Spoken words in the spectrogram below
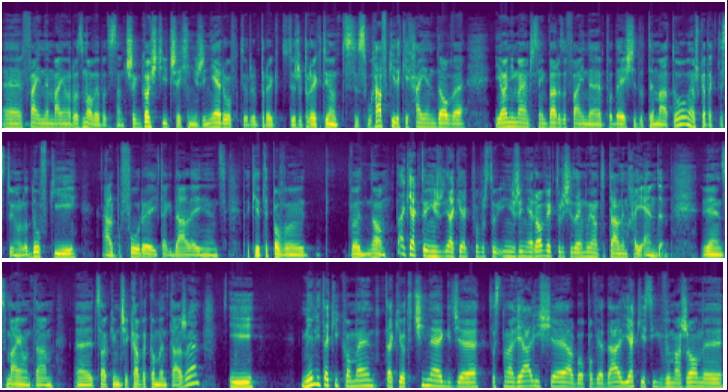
e, fajne mają rozmowy, bo to są trzech gości, trzech inżynierów, którzy, projekt, którzy projektują słuchawki takie high-endowe i oni mają czasami bardzo fajne podejście do tematu, na przykład tak testują lodówki, albo fury i tak dalej, więc takie typowo no, tak jak, to, jak, jak po prostu inżynierowie, którzy się zajmują totalnym high-endem, więc mają tam e, całkiem ciekawe komentarze i mieli taki koment, taki odcinek, gdzie zastanawiali się albo opowiadali, jaki jest ich wymarzony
